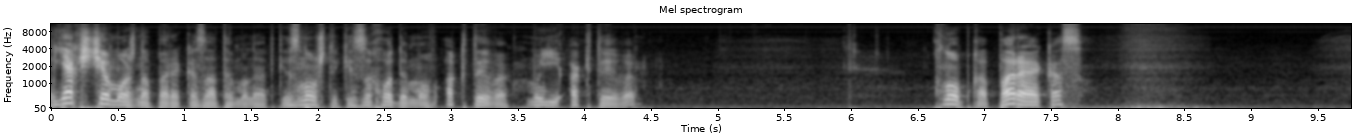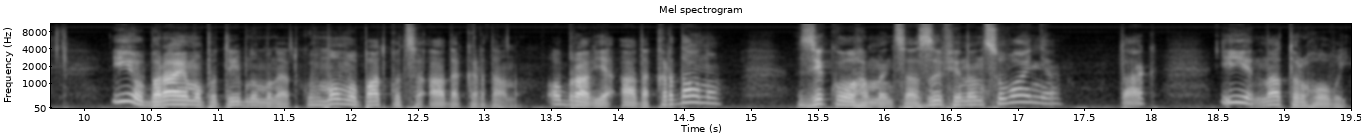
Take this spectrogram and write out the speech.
Як ще можна переказати монетки? Знову ж таки, заходимо в активи, мої активи. Кнопка Переказ. І обираємо потрібну монетку. В моєму випадку це ADA Cardano. Обрав я ADA Cardano. З якого гаманця? З фінансування. Так. І на торговий.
